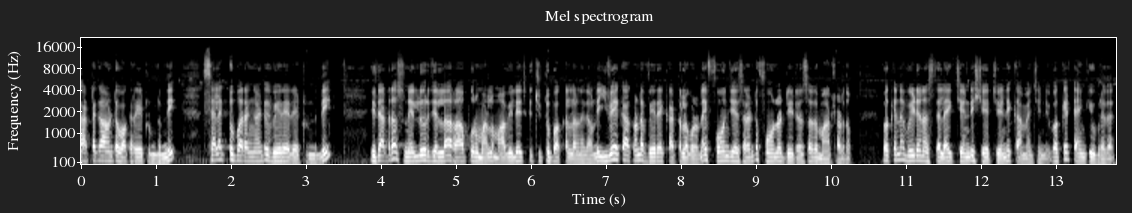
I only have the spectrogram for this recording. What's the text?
కట్ట కావాలంటే ఒక రేట్ ఉంటుంది. సెలెక్ట్ పరంగా అంటే వేరే రేట్ ఉంటుంది. ఇది అడ్రస్ నెల్లూరు జిల్లా రాపూర్ మండలం మా విలేజ్కి చుట్టుపక్కల అనేది ఉన్నాయి ఇవే కాకుండా వేరే కట్టలు కూడా ఉన్నాయి. ఫోన్ చేశారంటే ఫోన్లో డీటెయిల్స్ అది మాట్లాడదాం. ఓకేనా? వీడియో నచ్చితే లైక్ చేయండి షేర్ చేయండి కామెంట్ చేయండి. Okay thank you brother.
